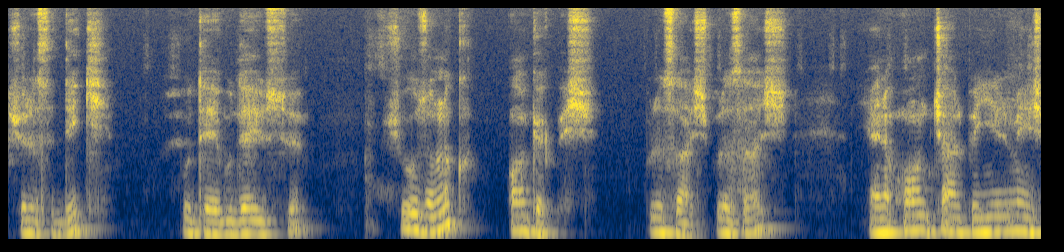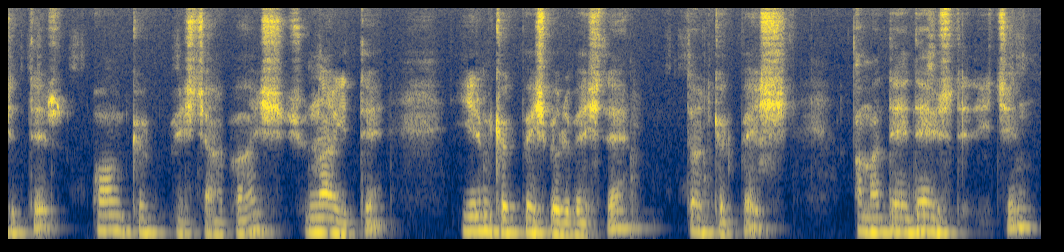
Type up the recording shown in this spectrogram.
şurası dik bu D bu D üssü şu uzunluk 10 kök 5 burası H burası H yani 10 çarpı 20 eşittir 10 kök 5 çarpı H. Şunlar gitti. 20 kök 5 bölü 5'te 4 kök 5 ama DD üst dediği için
